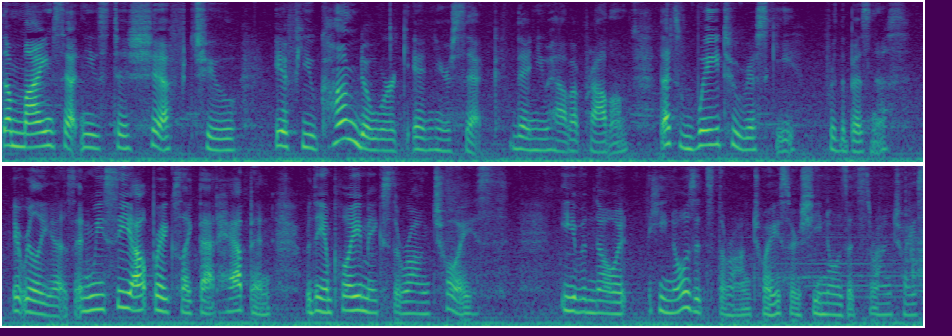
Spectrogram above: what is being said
The mindset needs to shift to if you come to work and you're sick, then you have a problem. That's way too risky for the business. It really is. And we see outbreaks like that happen where the employee makes the wrong choice, even though it, he knows it's the wrong choice or she knows it's the wrong choice.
